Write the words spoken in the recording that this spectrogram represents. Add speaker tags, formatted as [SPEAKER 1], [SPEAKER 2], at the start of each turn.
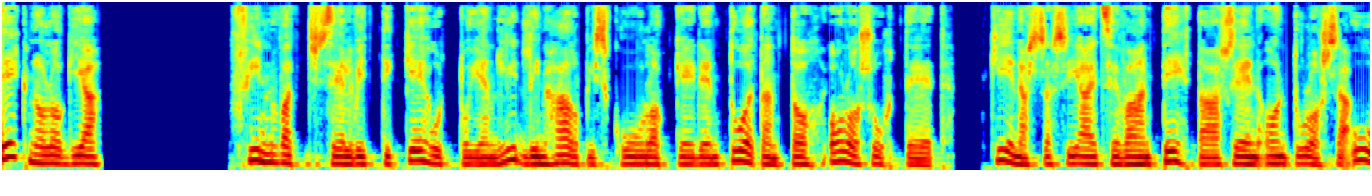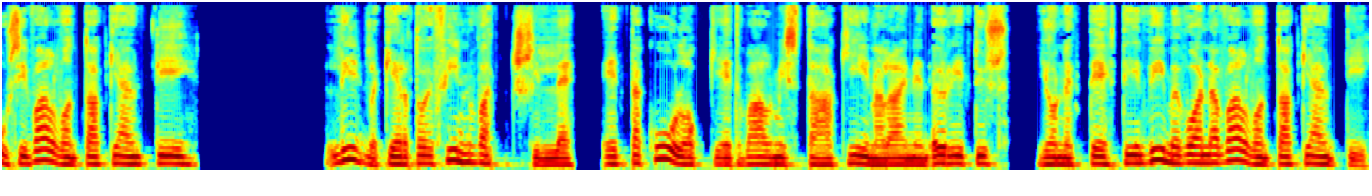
[SPEAKER 1] Teknologia. Finwatch selvitti kehuttujen Lidlin halpiskuulokkeiden tuotanto-olosuhteet. Kiinassa sijaitsevaan tehtaaseen on tulossa uusi valvontakäynti. Lidl kertoi Finwatchille, että kuulokkeet valmistaa kiinalainen yritys, jonne tehtiin viime vuonna valvontakäynti.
